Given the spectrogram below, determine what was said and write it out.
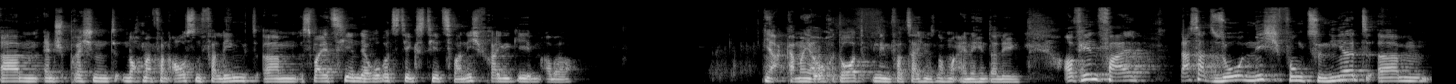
ähm, entsprechend nochmal von außen verlinkt. Ähm, es war jetzt hier in der Robots.txt zwar nicht freigegeben, aber ja, kann man ja auch dort in dem Verzeichnis nochmal eine hinterlegen. Auf jeden Fall, das hat so nicht funktioniert, ähm,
